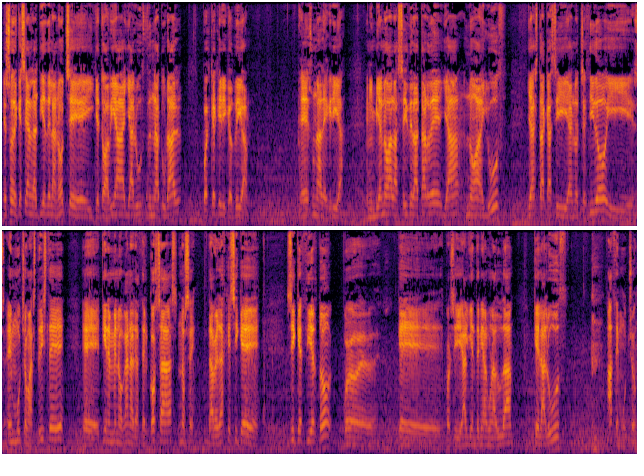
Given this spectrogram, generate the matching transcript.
Eso de que sean las 10 de la noche y que todavía haya luz natural, pues qué queréis que os diga. Es una alegría. En invierno a las 6 de la tarde ya no hay luz, ya está casi anochecido y es mucho más triste, eh, tienen menos ganas de hacer cosas, no sé. La verdad es que sí que sí que es cierto, pues, que por si alguien tenía alguna duda, que la luz hace mucho.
